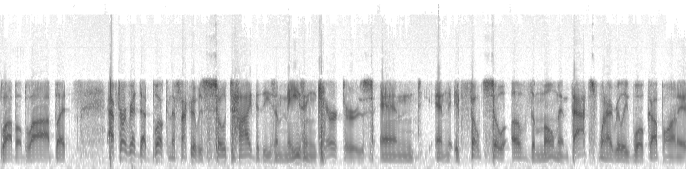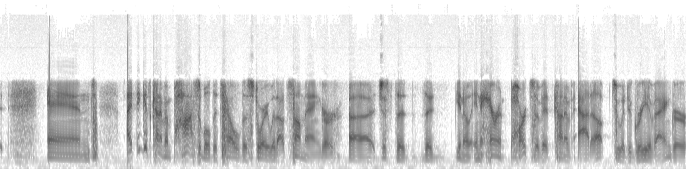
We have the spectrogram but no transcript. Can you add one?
blah blah blah. But after I read that book and the fact that it was so tied to these amazing characters and and it felt so of the moment, that's when I really woke up on it. And I think it's kind of impossible to tell the story without some anger. Uh, just the the you know inherent parts of it kind of add up to a degree of anger.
